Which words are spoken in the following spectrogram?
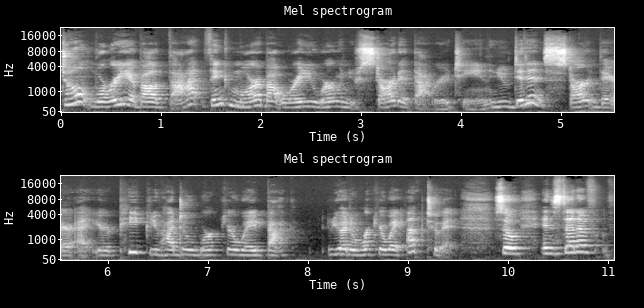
don't worry about that. Think more about where you were when you started that routine. You didn't start there at your peak, you had to work your way back, you had to work your way up to it. So instead of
